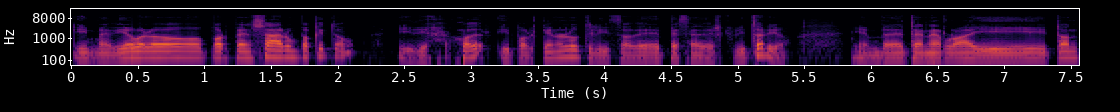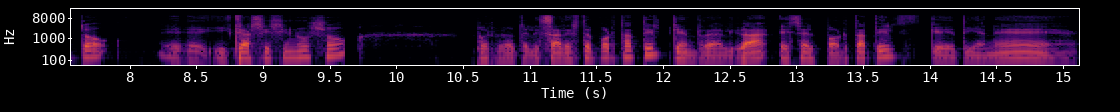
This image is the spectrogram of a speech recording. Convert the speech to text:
y me dio por pensar un poquito y dije, joder, ¿y por qué no lo utilizo de PC de escritorio? Y en vez de tenerlo ahí tonto eh, y casi sin uso, pues voy a utilizar este portátil que en realidad es el portátil que tiene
